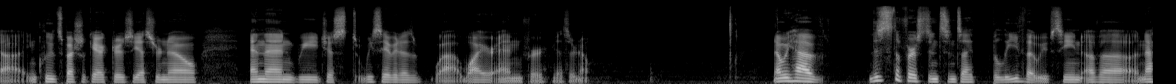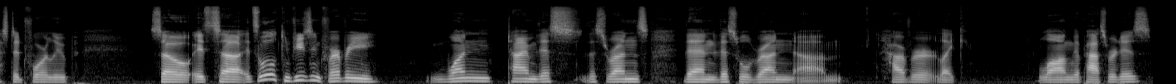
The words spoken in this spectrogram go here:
uh, include special characters, yes or no, and then we just we save it as uh, y or n for yes or no. Now we have this is the first instance I believe that we've seen of a nested for loop. So it's uh, it's a little confusing for every one time this this runs, then this will run um, however like long the password is.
